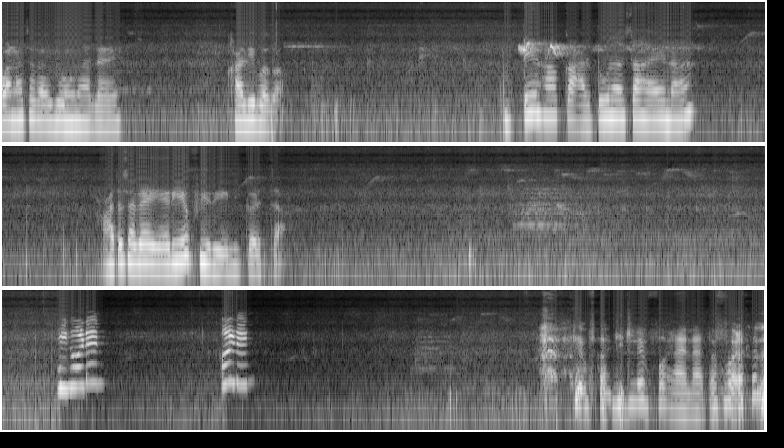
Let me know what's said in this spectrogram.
कोणाचं काय घेऊन आलाय? खाली बघा. कुठे हा कार्टून असा आहे ना? आता सगळ्या एरिया फिरेल इकडचा. अरे बघितलं पळाला आता पळाला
